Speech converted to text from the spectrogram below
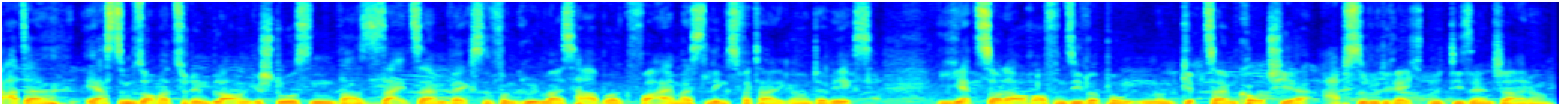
Carter, erst im Sommer zu den Blauen gestoßen, war seit seinem Wechsel von Grün-Weiß Harburg vor allem als Linksverteidiger unterwegs. Jetzt soll er auch offensiver punkten und gibt seinem Coach hier absolut recht mit dieser Entscheidung.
